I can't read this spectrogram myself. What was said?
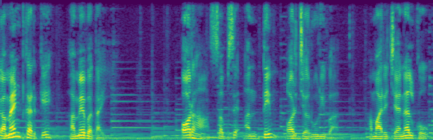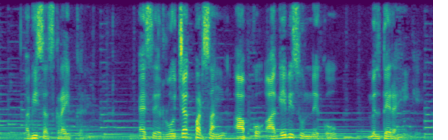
कमेंट करके हमें बताइए। और हाँ सबसे अंतिम और ज़रूरी बात। हमारे चैनल को अभी सब्सक्राइब करें। ऐसे रोचक प्रसंग आपको आगे भी सुनने को मिलते रहेंगे।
